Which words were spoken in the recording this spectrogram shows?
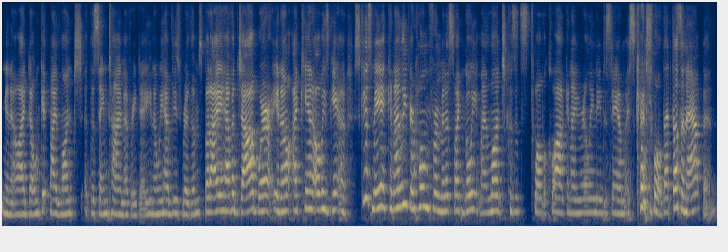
you know, I don't get my lunch at the same time every day. You know, we have these rhythms, but I have a job where, you know, I can't always get, excuse me, can I leave your home for a minute so I can go eat my lunch because it's 12 o'clock and I really need to stay on my schedule? That doesn't happen,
